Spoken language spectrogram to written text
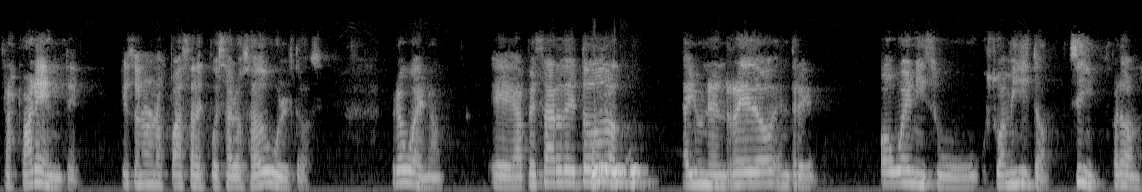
transparente. Eso no nos pasa después a los adultos. Pero bueno, eh, a pesar de todo, hay un enredo entre Owen y su, su amiguito. Sí, perdón.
